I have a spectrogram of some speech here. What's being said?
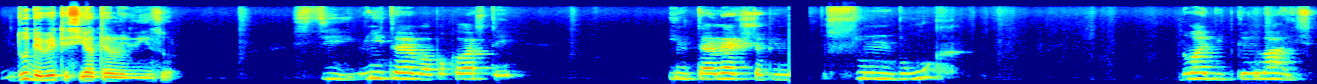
Йду дивитись я телевізор. Стій, мені треба покласти інтернет, щоб сундук. Давай відкривайся.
